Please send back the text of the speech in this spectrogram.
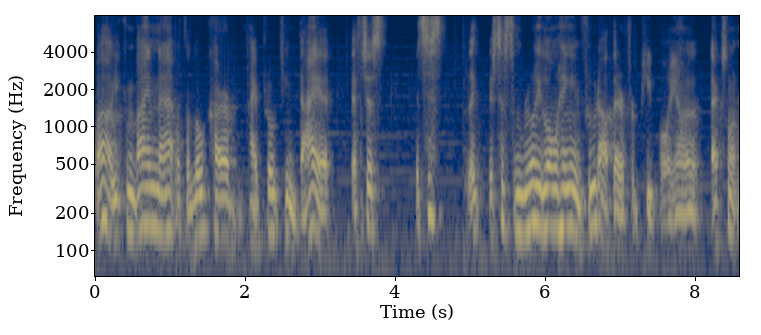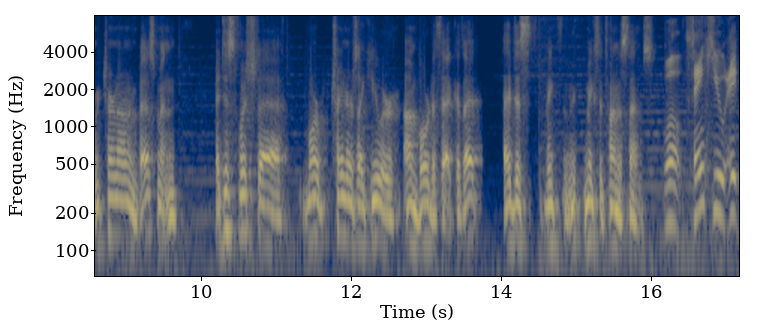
wow, you combine that with a low carb, high protein diet. It's just, it's just like it's just some really low hanging food out there for people. You know, excellent return on investment. And I just wish uh, more trainers like you were on board with that because that I just makes makes a ton of sense. Well, thank you. It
